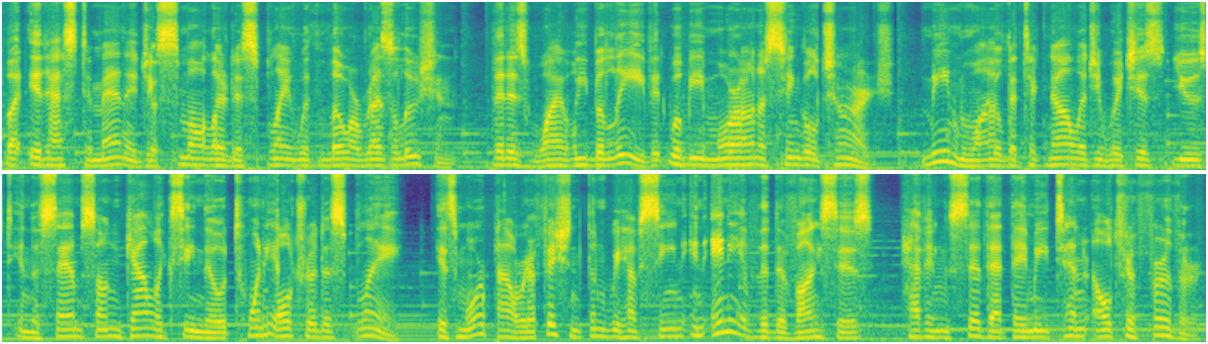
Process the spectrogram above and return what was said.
but it has to manage a smaller display with lower resolution, that is why we believe it will be more on a single charge. Meanwhile the technology which is used in the Samsung Galaxy Note 20 Ultra display, is more power efficient than we have seen in any of the devices, having said that they Mi 10 Ultra further,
